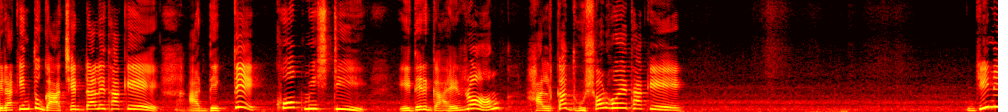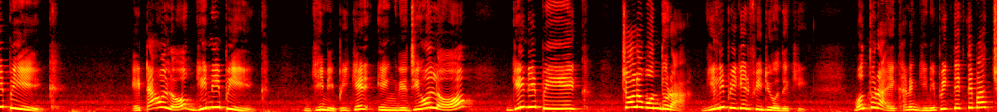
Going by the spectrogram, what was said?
এরা কিন্তু গাছের ডালে থাকে আর দেখতে খুব মিষ্টি। এদের গায়ের রং হালকা ধূসর হয়ে থাকে। গিনিপিগ এটা হলো গিনিপিগ গিনিপিগের ইংরেজি হলো গিনিপিগ চলো বন্ধুরা গিনিপিগের ভিডিও দেখি। বন্ধুরা, এখানে গিনিপিক দেখতে পাচ্ছ?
